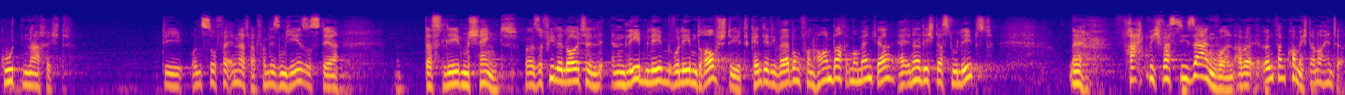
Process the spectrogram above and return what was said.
guten Nachricht, die uns so verändert hat, von diesem Jesus, der das Leben schenkt. Weil so viele Leute ein Leben leben, wo Leben draufsteht. Kennt ihr die Werbung von Hornbach im Moment? Ja? Erinnere dich, dass du lebst? Fragt mich, was sie sagen wollen, aber irgendwann komme ich da noch hinter.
